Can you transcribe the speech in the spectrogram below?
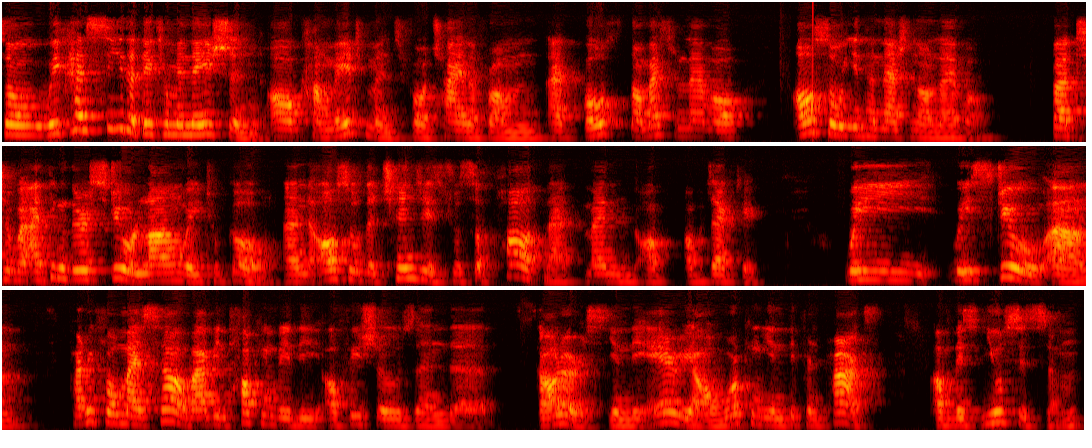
So we can see the determination or commitment for China from at both domestic level, also international level. But I think there's still a long way to go. And also the changes to support that main ob objective. We, we still, um, for myself, I've been talking with the officials and uh, scholars in the area or working in different parts of this new system.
